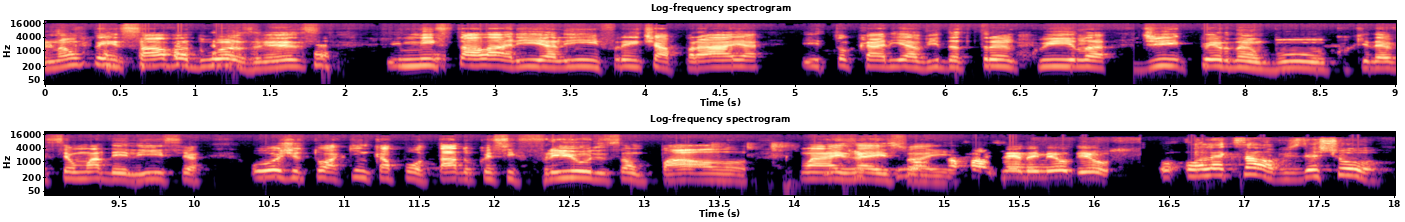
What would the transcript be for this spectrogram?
não pensava duas vezes e me instalaria ali em frente à praia e tocaria a vida tranquila de Pernambuco, que deve ser uma delícia. Hoje estou aqui encapotado com esse frio de São Paulo, mas é isso aí. Tá fazendo, hein, meu Deus. Ô, Alex Alves, deixa eu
